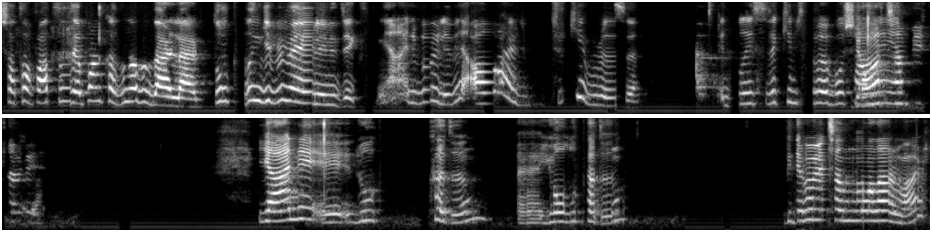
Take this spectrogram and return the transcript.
şatafatsız yapan kadına da derler. Dul kadın gibi mi evleneceksin? Yani böyle bir al var. Türkiye burası. E, dolayısıyla kimse böyle boşanmaya ya, tabii, tabii. Yani e, dul kadın, e, yollu kadın, bir de böyle tanımlamalar var.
